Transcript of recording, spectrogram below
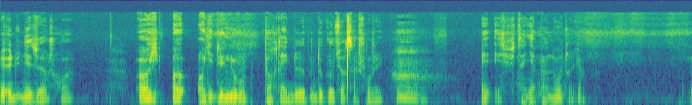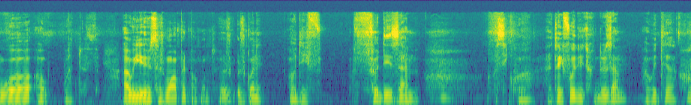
Euh, du Nether, je crois. Oh, il oh, oh, y a des nouveaux portails de, de clôture, ça a changé. Oh et, putain, il y a plein de nouveaux trucs. Hein. Wow. Oh, what the Ah oui, ça je me rappelle par contre. Je, connais. Oh, des feux des âmes. Oh, c'est quoi? Attends, il faut des trucs de âmes? Ah ouais, oh,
